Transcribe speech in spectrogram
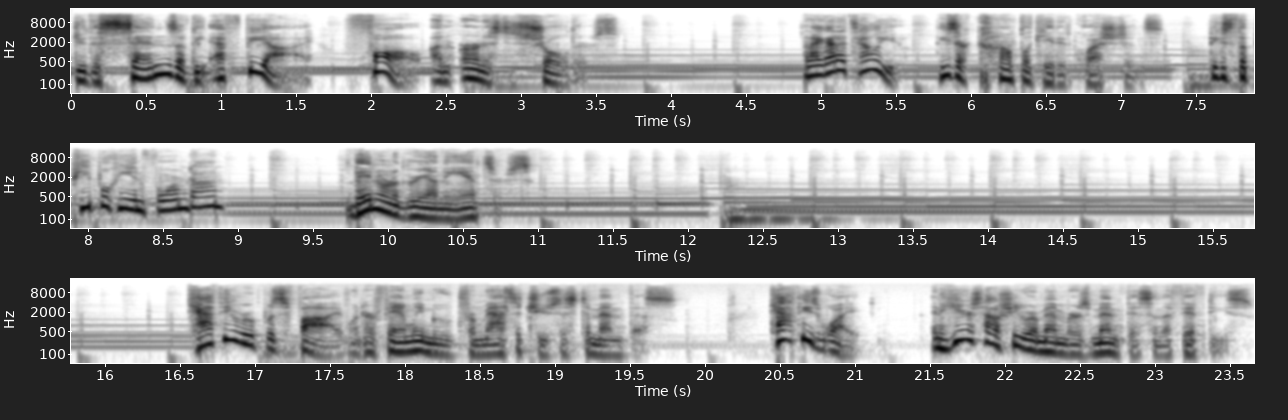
do the sins of the FBI fall on Ernest's shoulders? And I gotta tell you, these are complicated questions because the people he informed on, they don't agree on the answers. Kathy Roop was five when her family moved from Massachusetts to Memphis. Kathy's white, and here's how she remembers Memphis in the 50s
